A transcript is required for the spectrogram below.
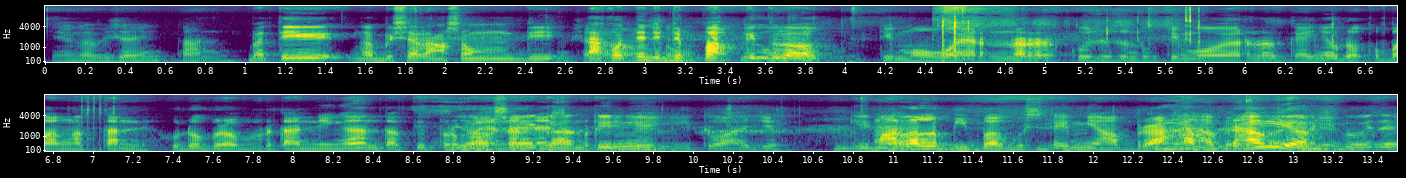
Ya nggak bisa instan Berarti nggak bisa langsung di Bisa takutnya langsung. didepak Tapi gitu loh. Timo Werner khusus untuk Timo Werner kayaknya udah kebangetan deh udah berapa pertandingan tapi permainannya saya ganti seperti nih. kayak gitu aja Gila. malah lebih bagus Temi Abraham deh. Abraham Iya. Bener,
